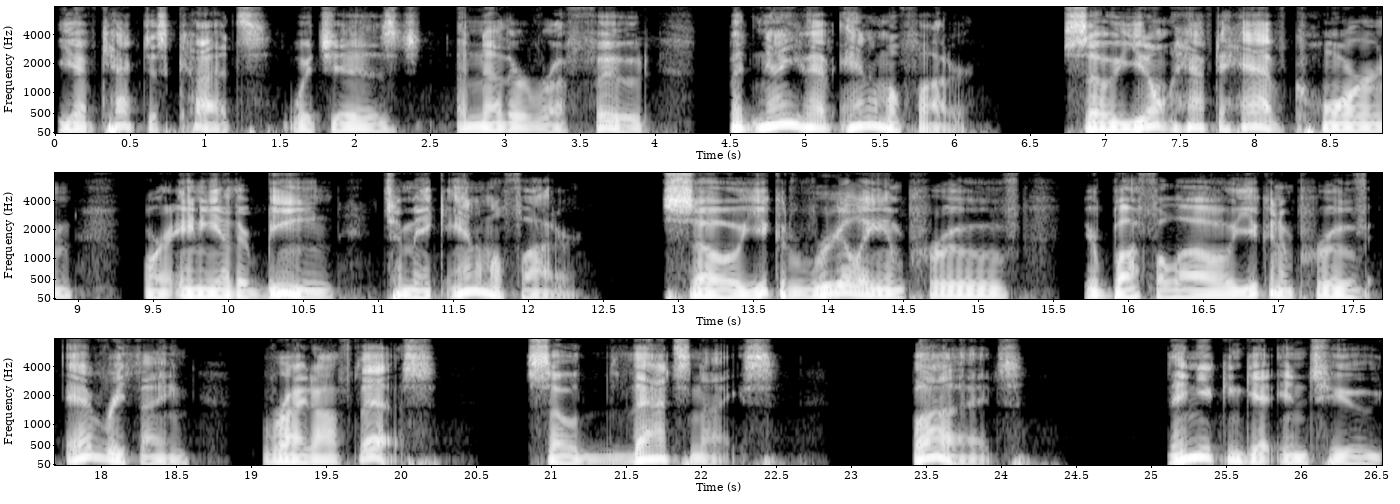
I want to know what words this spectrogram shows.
You have cactus cuts, which is another rough food. But now you have animal fodder. So you don't have to have corn or any other bean to make animal fodder. So you could really improve your buffalo. You can improve everything right off this. So that's nice. But then you can get into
